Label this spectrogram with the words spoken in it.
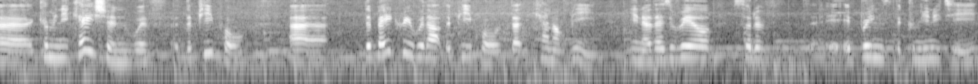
uh, communication with the people. Uh, the bakery without the people that cannot be. You know, there's a real sort of. It brings the community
